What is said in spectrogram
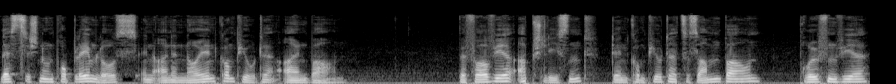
lässt sich nun problemlos in einen neuen Computer einbauen. Bevor wir abschließend den Computer zusammenbauen, prüfen wir,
